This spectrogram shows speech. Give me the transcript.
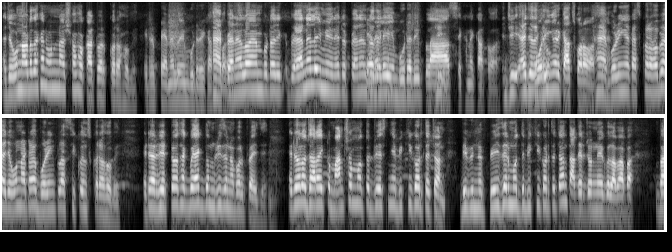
যে অন্যটা দেখেন অন্য সহ কাটওয়ার্ক করা হবে। এটার প্যানেল এমব্রয়ডারি কাজ হ্যাঁ প্যানেল এমব্রয়ডারি প্যানেলেই মেন এটা প্যানেলটা দেখেন। এমব্রয়ডারি প্লাস এখানে কাটওয়ার জি এই যে বোরিং এর কাজ করা আছে। হ্যাঁ বোরিং এ কাজ করা হবে। এই যে ওনাটা বোরিং প্লাস সিকোয়েন্স করা হবে। এটার রেটটাও থাকবে একদম রিজনেবল প্রাইসে এটা হলো যারা একটু মানসম্মত ড্রেস নিয়ে বিক্রি করতে চান বিভিন্ন পেজের মধ্যে বিক্রি করতে চান তাদের জন্য এগুলা বা বা- বা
